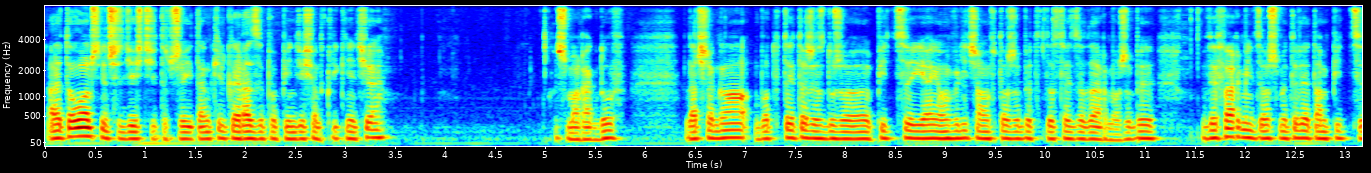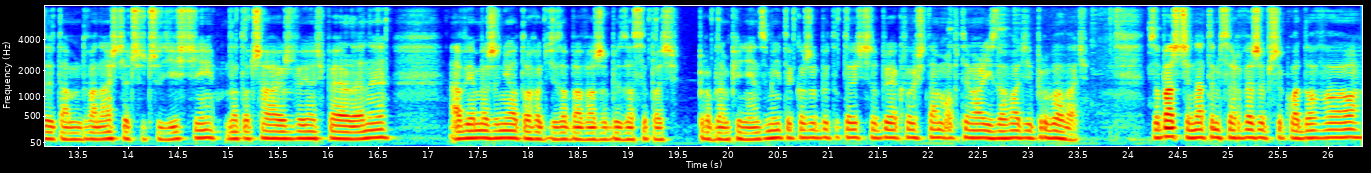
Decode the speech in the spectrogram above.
Ale to łącznie 30, to czyli tam kilka razy po 50 klikniecie szmaragdów. Dlaczego? Bo tutaj też jest dużo pizzy i ja ją wliczam w to, żeby to dostać za darmo. Żeby wyfarmić załóżmy tyle tam pizzy, tam 12 czy 30, no to trzeba już wyjąć PLN-y, a wiemy, że nie o to chodzi zabawa, żeby zasypać problem pieniędzmi, tylko żeby tutaj sobie jakoś tam optymalizować i próbować. Zobaczcie, na tym serwerze przykładowo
